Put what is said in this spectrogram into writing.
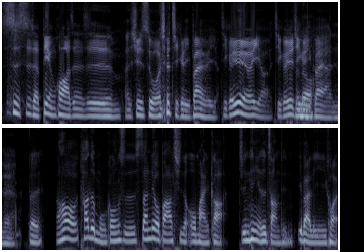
世事的变化真的是很迅速，哦，就几个礼拜而已，几个月而已哦，几个月几个礼拜啊，对不对？对。然后他的母公司三六八七的 Oh My God，今天也是涨停一百零一块，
